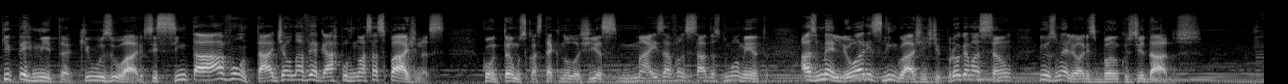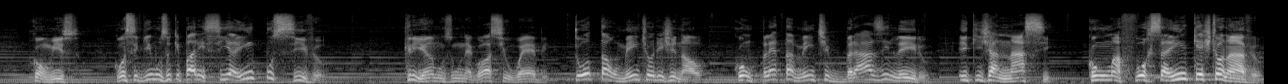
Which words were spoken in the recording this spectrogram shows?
que permita que o usuário se sinta à vontade ao navegar por nossas páginas, Contamos com as tecnologias mais avançadas do momento, as melhores linguagens de programação e os melhores bancos de dados. Com isso, conseguimos o que parecia impossível. Criamos um negócio web totalmente original, completamente brasileiro e que já nasce com uma força inquestionável,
